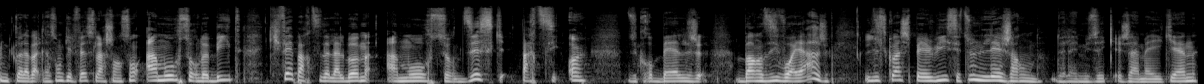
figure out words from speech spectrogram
une collaboration qu'il fait sur la chanson Amour sur le beat, qui fait partie de l'album Amour sur disque, partie 1 du groupe belge Bandit Voyage. Lee Scratch Perry, c'est une légende de la musique jamaïcaine.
